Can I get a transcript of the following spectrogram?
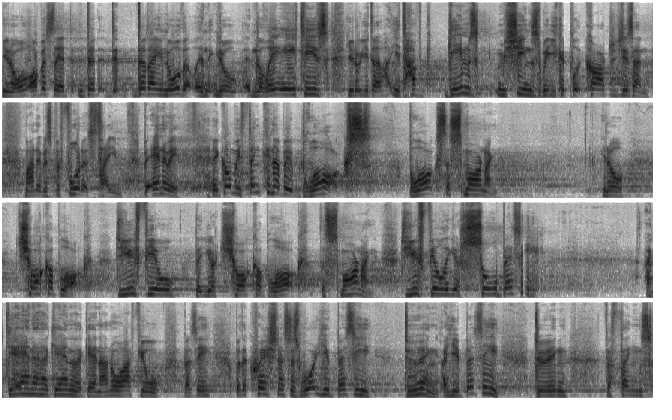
You know, obviously, did, did, did I know that in, you know, in the late 80s, you know, you'd, you'd have games machines where you could put cartridges in. Man, it was before its time. But anyway, it got me thinking about blocks. Blocks this morning. You know, chock a block. Do you feel that you're chock a block this morning? Do you feel that you're so busy? Again and again and again. I know I feel busy, but the question is, is what are you busy doing? Are you busy doing the things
